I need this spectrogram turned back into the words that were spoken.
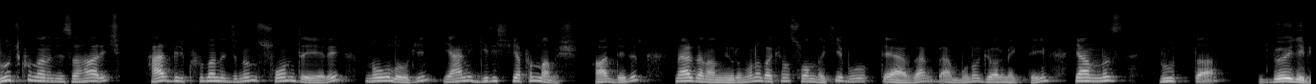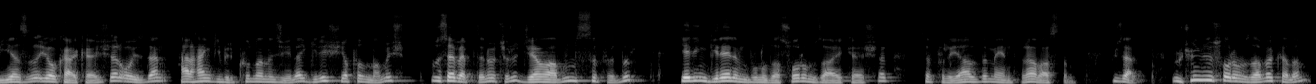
Root kullanıcısı hariç her bir kullanıcının son değeri no login yani giriş yapılmamış haldedir. Nereden anlıyorum bunu? Bakın sondaki bu değerden ben bunu görmekteyim. Yalnız root'ta böyle bir yazı yok arkadaşlar. O yüzden herhangi bir kullanıcıyla giriş yapılmamış. Bu sebepten ötürü cevabım sıfırdır. Gelin girelim bunu da sorumuza arkadaşlar. Sıfırı yazdım, enter'a bastım. Güzel. Üçüncü sorumuza bakalım.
